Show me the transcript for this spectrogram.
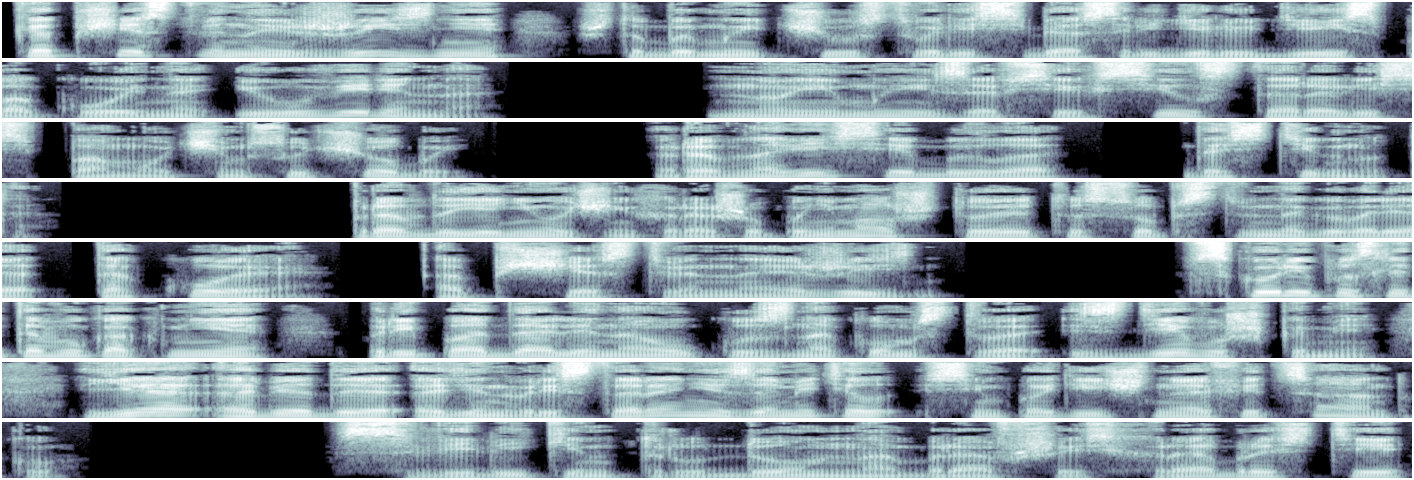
к общественной жизни, чтобы мы чувствовали себя среди людей спокойно и уверенно. Но и мы изо всех сил старались помочь им с учебой. Равновесие было достигнуто. Правда, я не очень хорошо понимал, что это, собственно говоря, такое общественная жизнь. Вскоре после того, как мне преподали науку знакомства с девушками, я, обедая один в ресторане, заметил симпатичную официантку. С великим трудом набравшись храбрости,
